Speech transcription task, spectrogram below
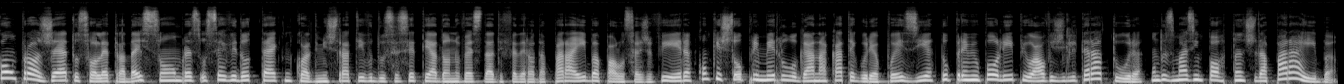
Com o projeto Soletra das Sombras, o servidor técnico administrativo do CCTA da Universidade Federal da Paraíba, Paulo Sérgio Vieira, conquistou o primeiro lugar na categoria Poesia do Prêmio Polípio Alves de Literatura, um dos mais importantes da Paraíba.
